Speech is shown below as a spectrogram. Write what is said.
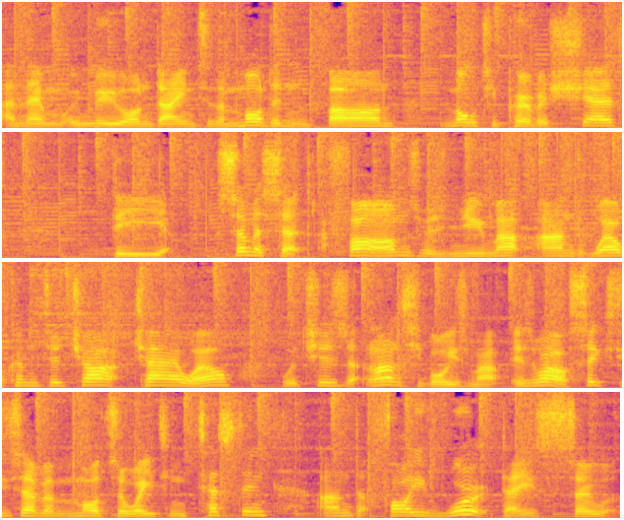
And then we move on down to the modern barn multi-purpose shed the Somerset Farms was new map and welcome to Char Charwell which is Lancy Boys map as well. 67 mods awaiting testing and 5 work days. So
